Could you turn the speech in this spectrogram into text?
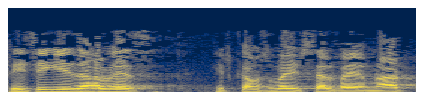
Teaching is always, it comes by itself. I am not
